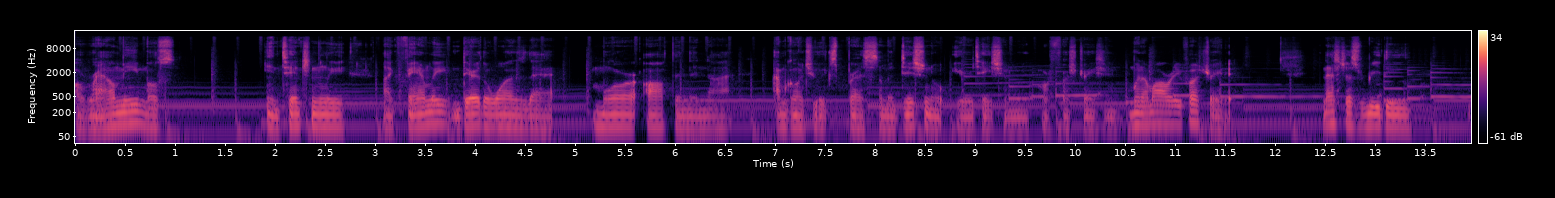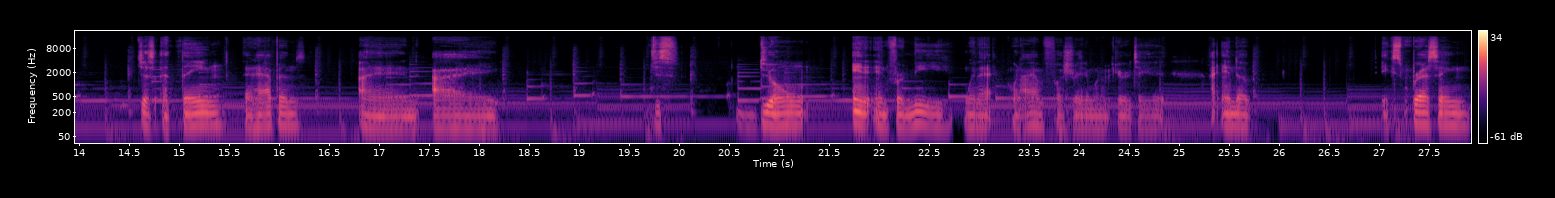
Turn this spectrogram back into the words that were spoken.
around me, most intentionally, like family, they're the ones that more often than not, I'm going to express some additional irritation or frustration when I'm already frustrated. And that's just really just a thing that happens. And I just don't and, and for me, when that when I am frustrated, when I'm irritated, I end up expressing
